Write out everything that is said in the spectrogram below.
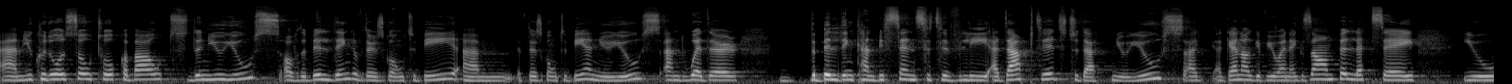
Um, you could also talk about the new use of the building, if there's going to be, um, if there's going to be a new use, and whether the building can be sensitively adapted to that new use. I, again, I'll give you an example. Let's say you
